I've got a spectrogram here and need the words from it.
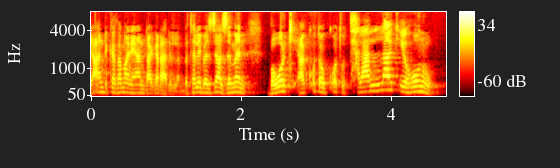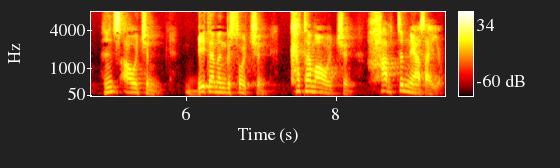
የአንድ ከተማን የአንድ ሀገር አይደለም። በተለይ በዛ ዘመን በወርቅ ያቆጠቆጡ ታላላቅ የሆኑ ህንፃዎችን ቤተ መንግስቶችን ከተማዎችን ሀብትን ያሳየው።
